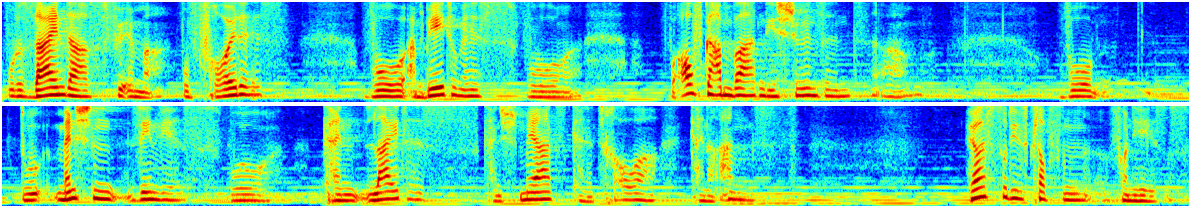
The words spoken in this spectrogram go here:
Wo du sein darfst für immer. Wo Freude ist, wo Anbetung ist, wo wo Aufgaben warten, die schön sind, ähm, wo du Menschen sehen wirst, wo kein Leid ist, kein Schmerz, keine Trauer, keine Angst. Hörst du dieses Klopfen von Jesus?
